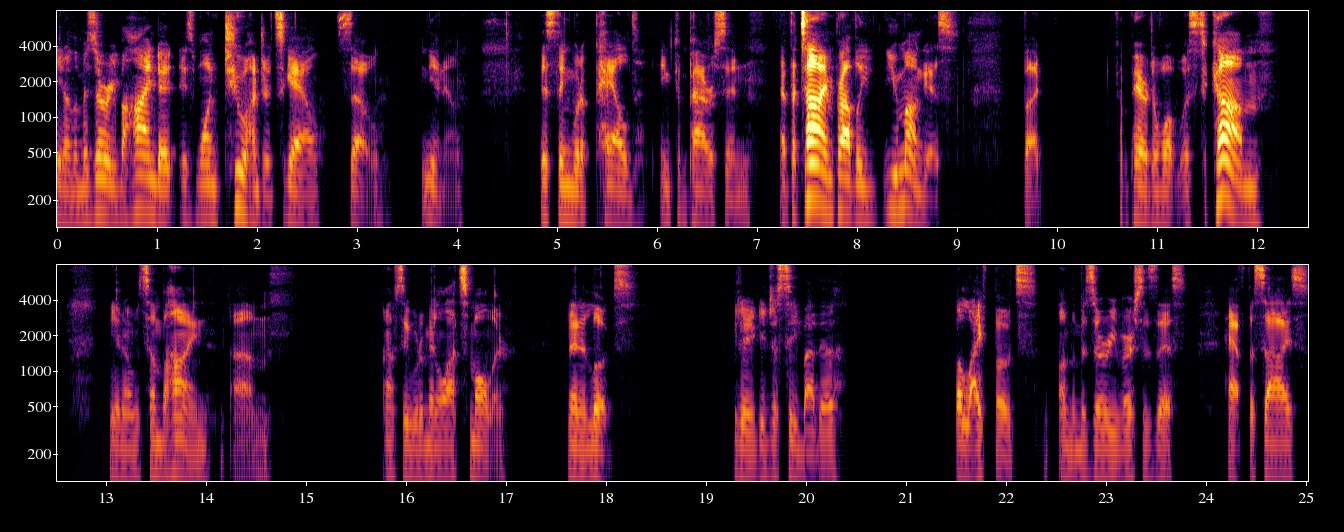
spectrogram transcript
you know, the Missouri behind it is one two hundred scale. So you know, this thing would have paled in comparison at the time, probably humongous, but compared to what was to come, you know, with some behind, um, obviously would have been a lot smaller than it looks. You know, you could just see by the the lifeboats on the Missouri versus this, half the size.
